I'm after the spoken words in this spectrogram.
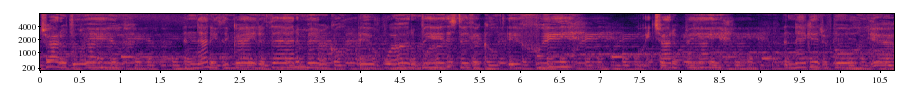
try to believe in anything greater than a miracle. It wouldn't be this difficult if we we try to be a negative bull. Yeah,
